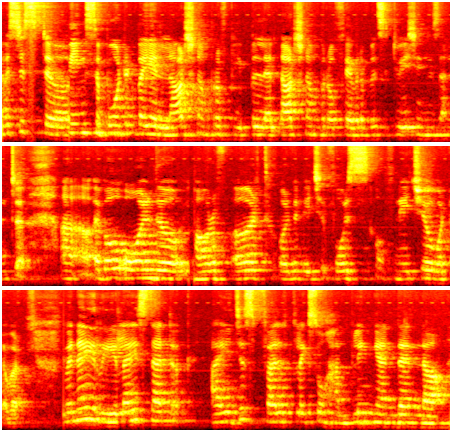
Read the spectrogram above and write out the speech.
was just uh, being supported by a large number of people, a large number of favorable situations, and uh, uh, above all, the power of earth or the nature force of nature, whatever. When I realized that. Uh, I just felt like so humbling, and then uh,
